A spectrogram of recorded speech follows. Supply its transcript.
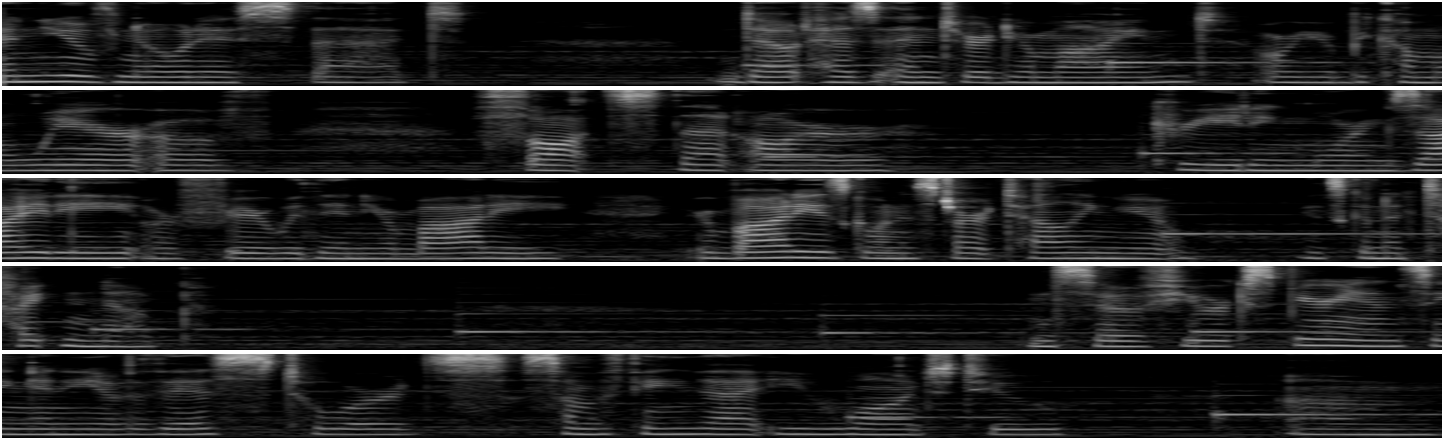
When you've noticed that doubt has entered your mind, or you become aware of thoughts that are creating more anxiety or fear within your body, your body is going to start telling you it's going to tighten up. And so, if you're experiencing any of this towards something that you want to, um,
